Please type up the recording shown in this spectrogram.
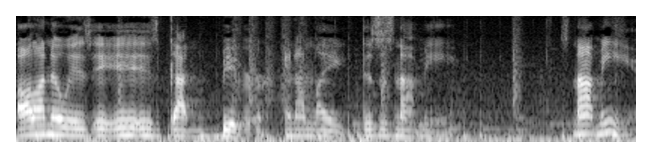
all I know is it, it has gotten bigger and I'm like this is not me. It's not me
